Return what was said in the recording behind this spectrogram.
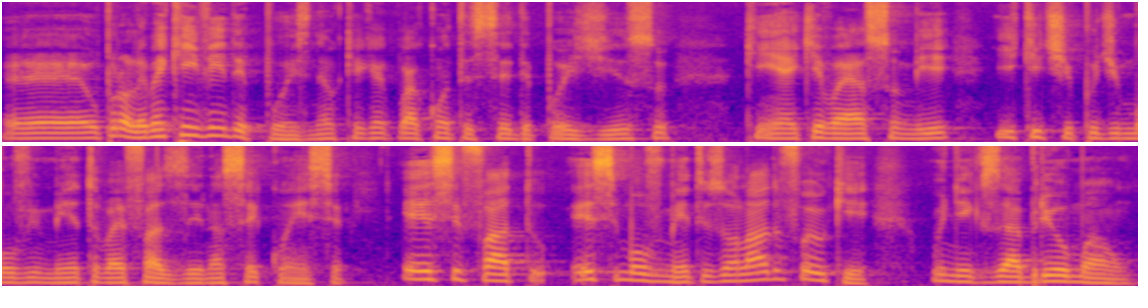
É, o problema é quem vem depois, né? O que, que vai acontecer depois disso, quem é que vai assumir e que tipo de movimento vai fazer na sequência. Esse fato, esse movimento isolado foi o que? O Knicks abriu mão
